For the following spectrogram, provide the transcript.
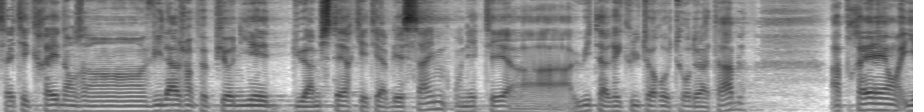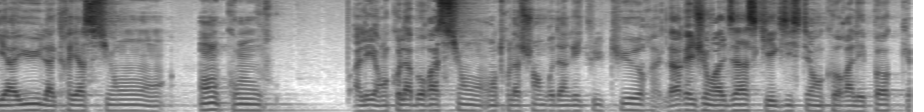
Ça a été créé dans un village un peu pionnier du hamster qui était à Blesheim. On était à huit agriculteurs autour de la table. Après, il y a eu la création en, en collaboration entre la Chambre d'agriculture, la région Alsace qui existait encore à l'époque,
